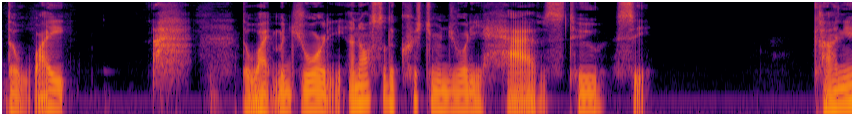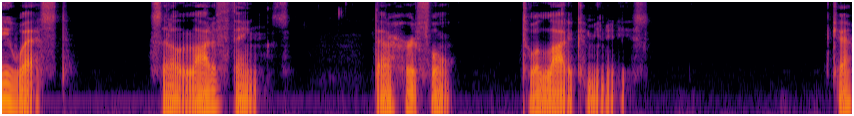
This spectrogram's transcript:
the white the white majority and also the Christian majority has to see. Kanye West said a lot of things that are hurtful to a lot of communities. Okay?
